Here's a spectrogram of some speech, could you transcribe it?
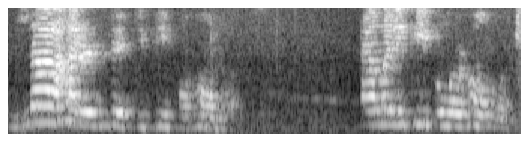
There's not 150 people homeless. How many people are homeless?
